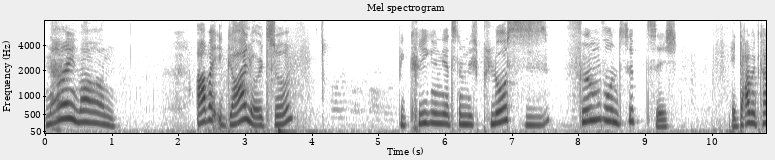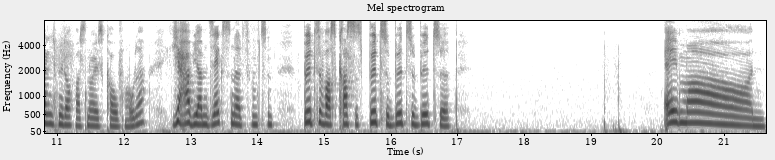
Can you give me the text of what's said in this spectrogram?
Nein, Mann. Aber egal, Leute. Wir kriegen jetzt nämlich plus 75. Ey, damit kann ich mir doch was Neues kaufen, oder? Ja, wir haben 615. Bitte was krasses. Bitte, bitte, bitte. Ey, Mann.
